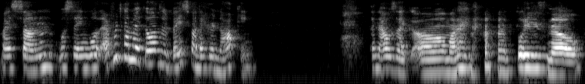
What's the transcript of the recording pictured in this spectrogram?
my son was saying, Well, every time I go into the basement, I hear knocking. And I was like, Oh my God, please no.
